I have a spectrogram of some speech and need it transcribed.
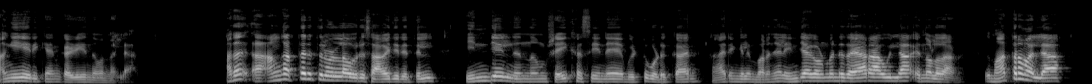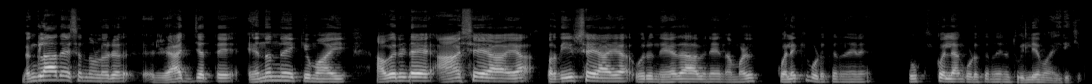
അംഗീകരിക്കാൻ കഴിയുന്ന ഒന്നല്ല. അത് അങ്ങത്തരത്തിലുള്ള ഒരു സാഹചര്യത്തിൽ ഇന്ത്യയിൽ നിന്നും ഷെയ്ഖ് ഹസീനെ വിട്ടുകൊടുക്കാൻ ആരെങ്കിലും പറഞ്ഞാൽ ഇന്ത്യ ഗവൺമെന്റ് തയ്യാറാവില്ല എന്നുള്ളതാണ്. അത് മാത്രമല്ല ബംഗ്ലാദേശ് എന്നുള്ളൊരു രാജ്യത്തെ എന്നേക്കുമായി അവരുടെ ആശയായ പ്രതീക്ഷയായ ഒരു നേതാവിനെ നമ്മൾ കൊലയ്ക്ക് കൊടുക്കുന്നതിന് തൂക്കിക്കൊല്ലാൻ കൊടുക്കുന്നതിന് തുല്യമായിരിക്കും.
